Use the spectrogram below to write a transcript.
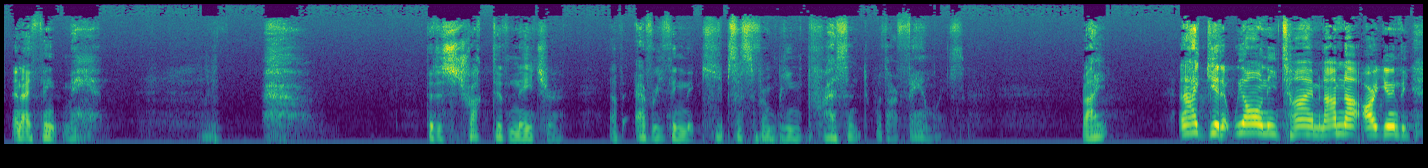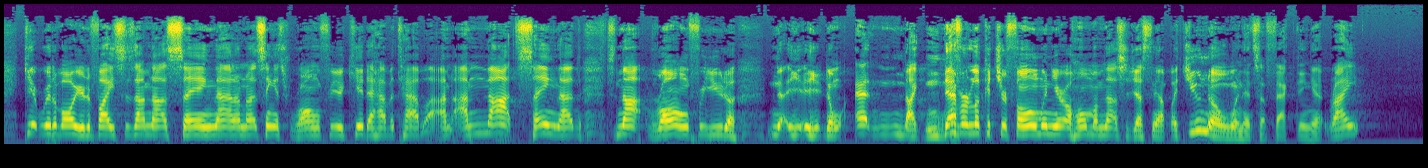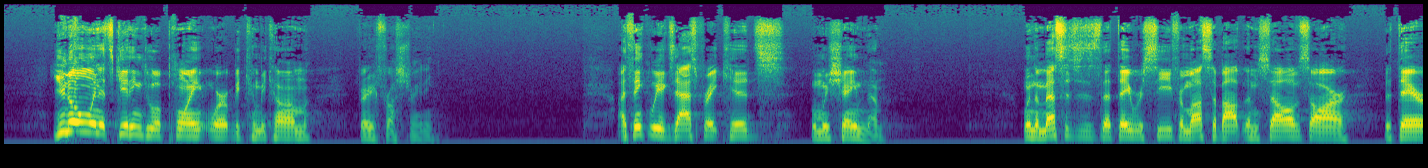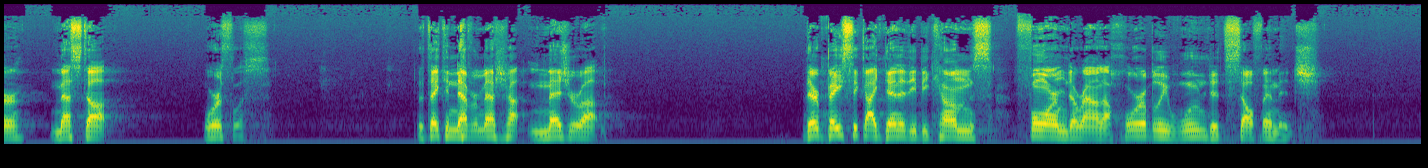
And I think, man, the destructive nature of everything that keeps us from being present with our families. Right? And I get it. We all need time. And I'm not arguing to get rid of all your devices. I'm not saying that. I'm not saying it's wrong for your kid to have a tablet. I'm, I'm not saying that. It's not wrong for you to you don't, eh, like, never look at your phone when you're at home. I'm not suggesting that. But you know when it's affecting it, right? You know when it's getting to a point where it can become very frustrating. I think we exasperate kids when we shame them. When the messages that they receive from us about themselves are that they're messed up, worthless, that they can never measure up. Their basic identity becomes formed around a horribly wounded self image.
